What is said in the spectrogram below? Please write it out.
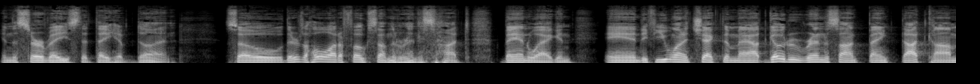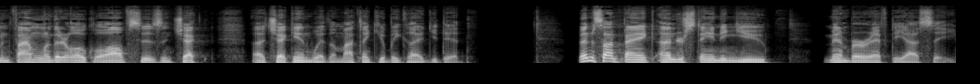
in the surveys that they have done. So there's a whole lot of folks on the Renaissance bandwagon. And if you want to check them out, go to renaissancebank.com and find one of their local offices and check uh, check in with them. I think you'll be glad you did. Renaissance Bank, understanding you, member FDIC.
